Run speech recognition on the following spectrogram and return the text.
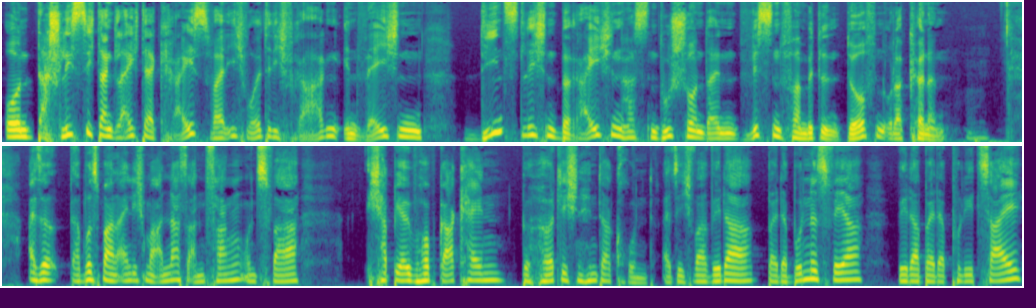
Und da schließt sich dann gleich der Kreis, weil ich wollte dich fragen, in welchen dienstlichen Bereichen hast du schon dein Wissen vermitteln dürfen oder können? Also da muss man eigentlich mal anders anfangen. Und zwar, ich habe ja überhaupt gar keinen behördlichen Hintergrund. Also ich war weder bei der Bundeswehr weder bei der Polizei.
